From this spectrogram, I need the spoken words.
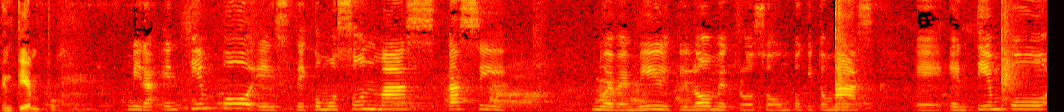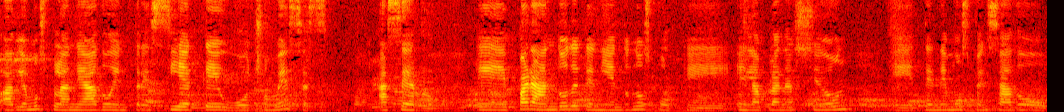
en tiempo? Mira, en tiempo, este, como son más, casi 9 mil kilómetros o un poquito más, eh, en tiempo habíamos planeado entre 7 u 8 meses hacerlo, eh, parando, deteniéndonos, porque en la planeación eh, tenemos pensado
